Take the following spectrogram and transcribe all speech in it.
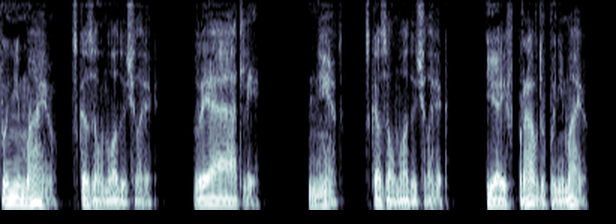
«Понимаю», — сказал молодой человек. «Вряд ли». «Нет», — сказал молодой человек. «Я и вправду понимаю.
